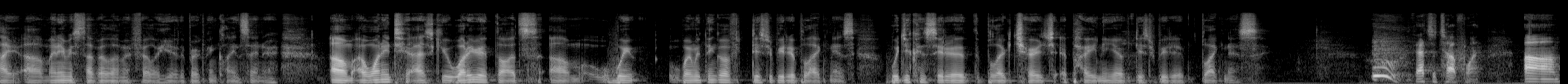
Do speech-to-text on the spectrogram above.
Hi, uh, my name is Sabella. I'm a fellow here at the Berkman Klein Center. Um, I wanted to ask you, what are your thoughts um, when, when we think of distributed blackness, would you consider the Black Church a pioneer of distributed blackness? Whew, that's a tough one. Um,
